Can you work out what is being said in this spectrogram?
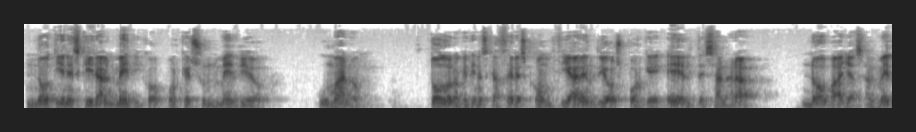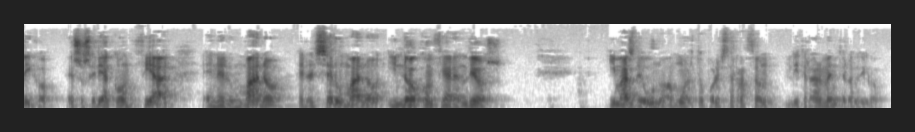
no tienes que ir al médico porque es un medio humano. Todo lo que tienes que hacer es confiar en Dios porque Él te sanará. No vayas al médico. Eso sería confiar en el humano, en el ser humano y no confiar en Dios. Y más de uno ha muerto por esta razón, literalmente lo digo.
